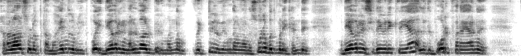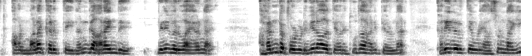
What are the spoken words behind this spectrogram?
கடலால் சூழப்பட்ட மகேந்திரபுரிக்கு போய் தேவர்கள் நல்வாழ்வு பெறும் மன்னம் வெற்றியில் உயர்ந்தவனான சூரபத்மனை கண்டு தேவர்கள் சிதைவிடுக்கிறியா அல்லது போருக்கு வரையான்னு அவன் மனக்கருத்தை நன்கு ஆராய்ந்து வினை வருவாயான அகன்ற தோளுடைய வீரவாதத்தை அவரை தூதாக அனுப்பி அருणाர் கரி நிறத்தை உடைய அசுரனாகி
